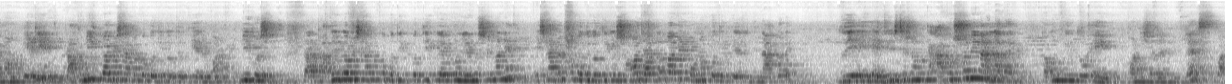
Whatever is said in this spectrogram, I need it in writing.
এবং এটি প্রাথমিকভাবে সাপেক্ষ প্রতিবদ্ধ ক্রিয়ার উপর নির্ভরশীল। তার প্রাথমিকভাবে সাপেক্ষ প্রতি- প্রতিক্রিয়ার উপর নির্ভরশীল মানে এই সাপেক্ষ প্রতিপত্তিকে সহজাতভাবে কোনো প্রতিক্রিয়া যদি না করে যদি এই এই জিনিসটা সম্পর্কে আকর্ষণই না না থাকে তখন কিন্তু এই কন্ডিশনাল রিফ্লেক্স বা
